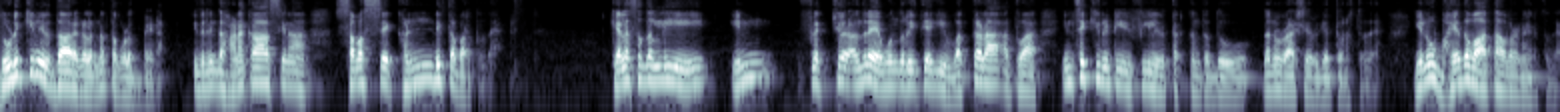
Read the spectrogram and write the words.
ದುಡುಕಿ ನಿರ್ಧಾರಗಳನ್ನು ತಗೊಳ್ಳೋದು ಬೇಡ. ಇದರಿಂದ ಹಣಕಾಸಿನ ಸಮಸ್ಯೆ ಖಂಡಿತ ಬರ್ತದೆ. ಕೆಲಸದಲ್ಲಿ ಇನ್ ಫ್ಲೆಕ್ಚುಯರ್ ಅಂದರೆ ಒಂದು ರೀತಿಯಾಗಿ ಒತ್ತಡ ಅಥವಾ ಇನ್ಸೆಕ್ಯೂರಿಟಿ ಫೀಲ್ ಇರತಕ್ಕಂಥದ್ದು ಧನುರಾಶಿಯವರಿಗೆ ತೋರಿಸ್ತದೆ. ಏನೋ ಭಯದ ವಾತಾವರಣ ಇರ್ತದೆ.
